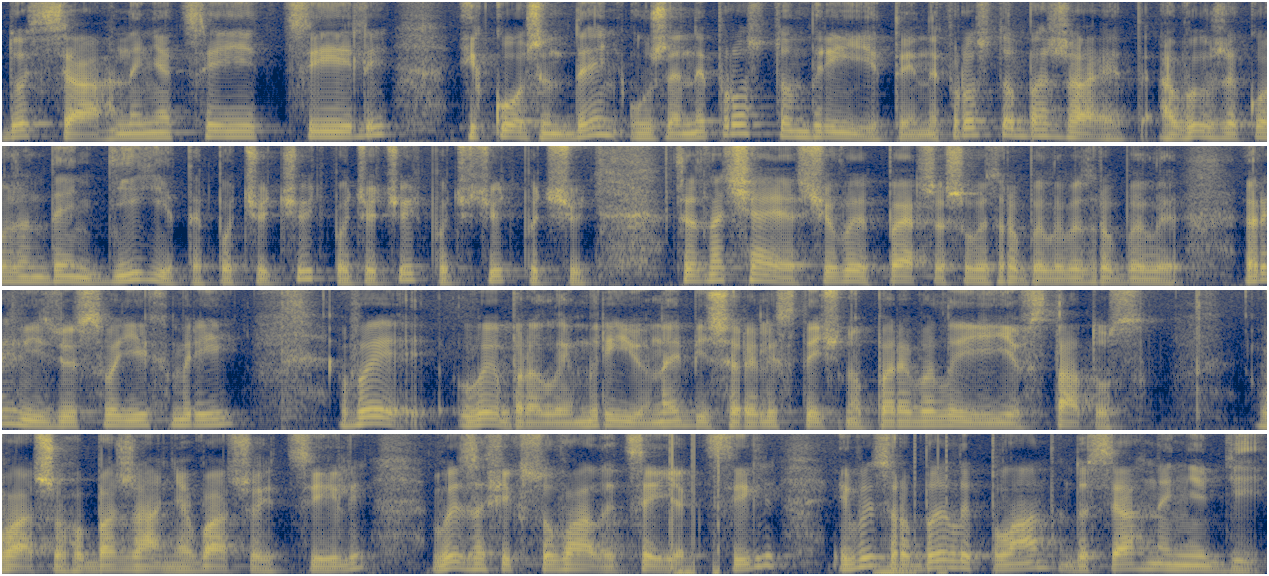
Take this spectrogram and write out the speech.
досягнення цієї цілі, і кожен день уже не просто мрієте, не просто бажаєте, а ви вже кожен день дієте по чуть-чуть, по чуть-чуть, по чуть-чуть, по чуть. Це означає, що ви перше, що ви зробили, ви зробили ревізію своїх мрій, ви вибрали мрію найбільш реалістичну, перевели її в статус вашого бажання, вашої цілі, ви зафіксували це як ціль, і ви зробили план досягнення дій.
